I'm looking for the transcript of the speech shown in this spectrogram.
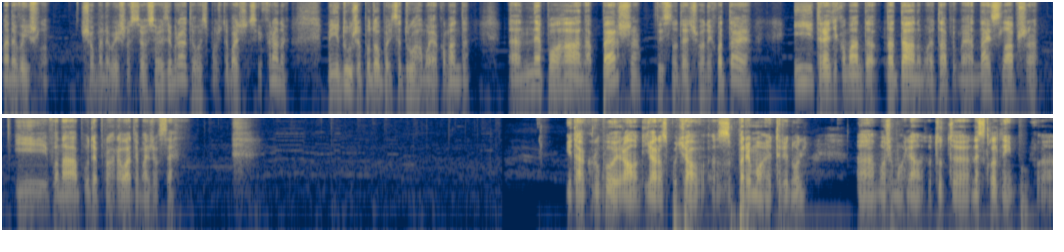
в мене вийшло. Що в мене вийшло з цього всього зібрати, ось можете бачити на своїх екранах. Мені дуже подобається друга моя команда. Непогана перша, звісно, дечого не вистачає. І третя команда на даному етапі моя найслабша, і вона буде програвати майже все. І так, груповий раунд я розпочав з перемоги 3-0. Е, можемо глянути. Тут е, нескладний був е,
